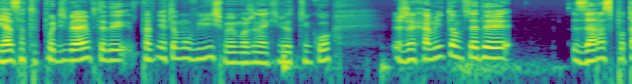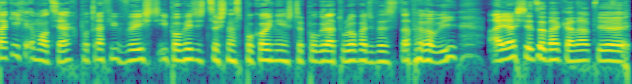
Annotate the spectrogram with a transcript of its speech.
ja za to podziwiałem wtedy, pewnie to mówiliśmy może na jakimś odcinku, że Hamilton wtedy zaraz po takich emocjach potrafi wyjść i powiedzieć coś na spokojnie, jeszcze pogratulować Verstappenowi, a ja siedzę na kanapie y,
